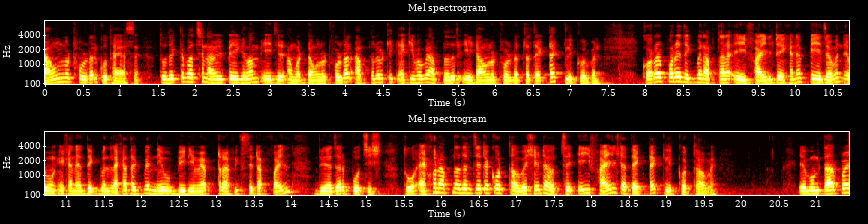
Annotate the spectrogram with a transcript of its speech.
ডাউনলোড ফোল্ডার কোথায় আছে। তো দেখতে পাচ্ছেন আমি পেয়ে গেলাম এই যে আমার ডাউনলোড ফোল্ডার আপনারাও ঠিক একইভাবে আপনাদের এই ডাউনলোড ফোল্ডারটাতে একটা ক্লিক করবেন। করার পরে দেখবেন আপনারা এই ফাইলটা এখানে পেয়ে যাবেন এবং এখানে দেখবেন লেখা থাকবে new BD map traffic set file দুই হাজার পঁচিশ। তো এখন আপনাদের যেটা করতে হবে সেটা হচ্ছে এই ফাইলটাতে একটা ক্লিক করতে হবে। এবং তারপরে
